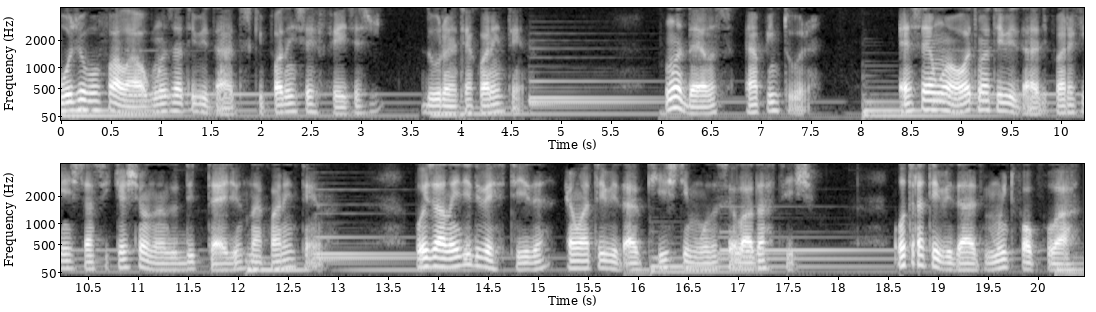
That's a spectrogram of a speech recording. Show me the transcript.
Hoje eu vou falar algumas atividades que podem ser feitas durante a quarentena. Uma delas é a pintura. Essa é uma ótima atividade para quem está se questionando de tédio na quarentena, pois além de divertida, é uma atividade que estimula seu lado artístico. Outra atividade muito popular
